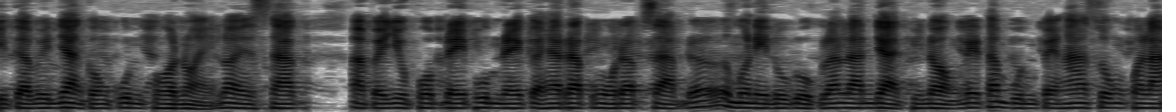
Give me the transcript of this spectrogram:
จิตวิญญาณของคุณพอหน่อยร้อยสักอาไปอยู่ภพใดภูมิใดก็ให้รับหูรับทราบเด้อเมื่อนี้ลูกๆหลานๆญาติพี่น้องได้ทำบุญไปหาทรงพลา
